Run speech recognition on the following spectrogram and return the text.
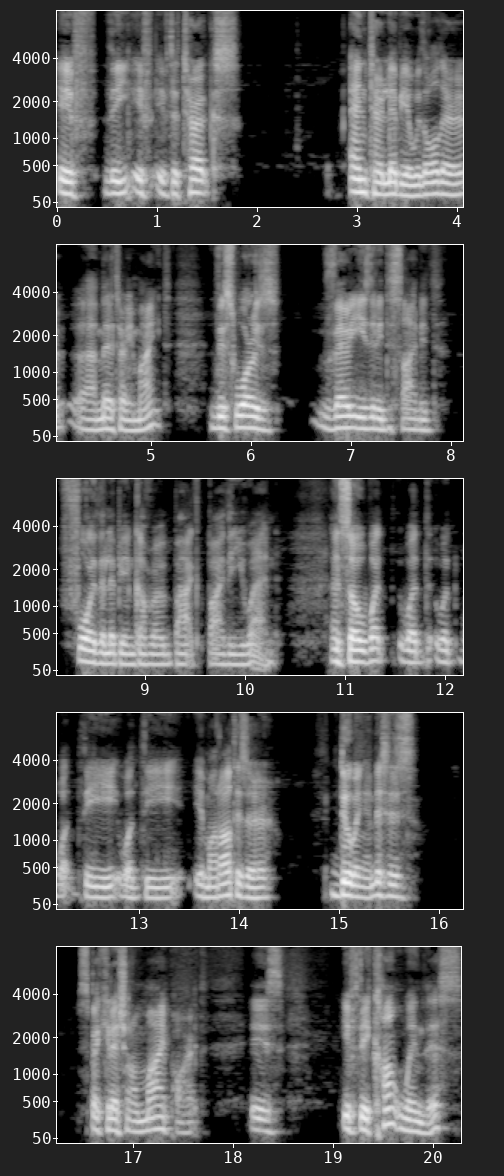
If the if if the Turks enter Libya with all their uh, military might, this war is very easily decided for the Libyan government, backed by the UN. And so what what what what the what the Emiratis are doing, and this is speculation on my part, is if they can't win this,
